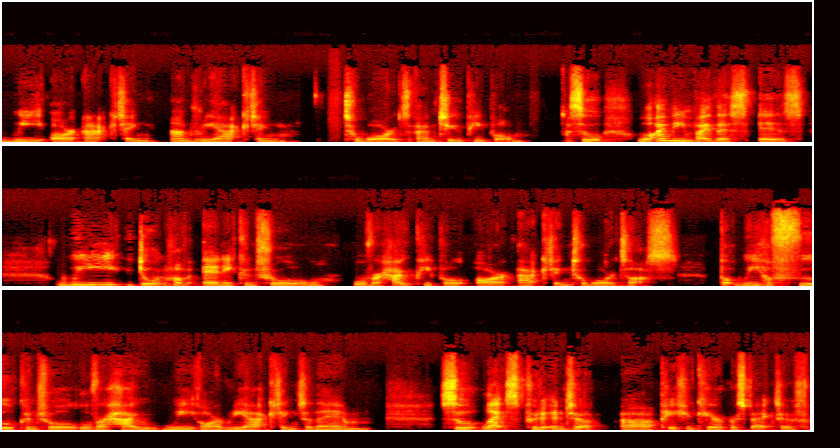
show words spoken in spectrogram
we are acting and reacting towards um, and to people. So, what I mean by this is we don't have any control over how people are acting towards us, but we have full control over how we are reacting to them. So, let's put it into a uh, patient care perspective.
